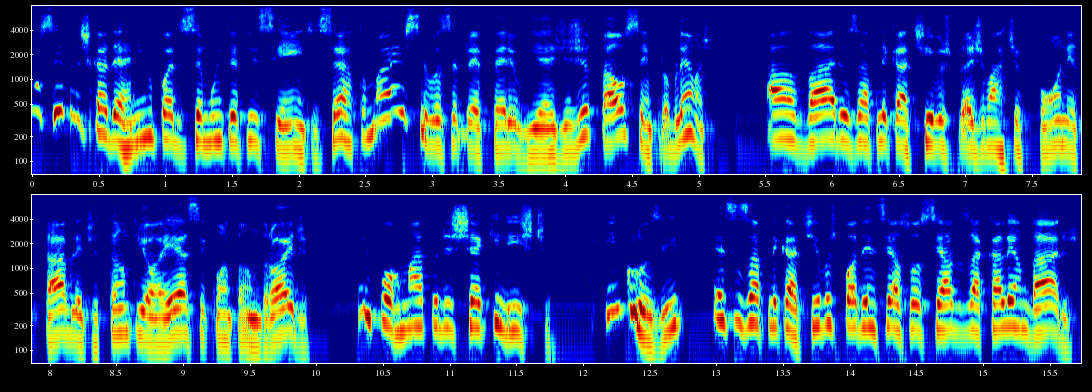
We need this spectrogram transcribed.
Um simples caderninho pode ser muito eficiente, certo? Mas se você prefere o viés digital, sem problemas, há vários aplicativos para smartphone, tablet, tanto iOS quanto Android, em formato de checklist. Inclusive, esses aplicativos podem ser associados a calendários,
